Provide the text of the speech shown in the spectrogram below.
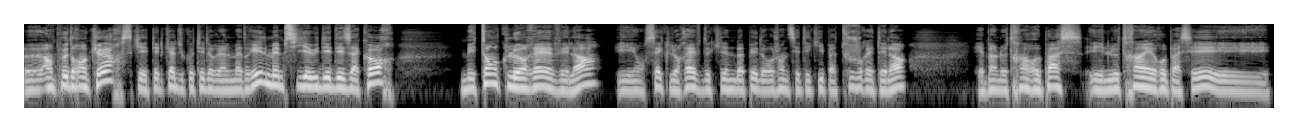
un peu de rancœur, ce qui a été le cas du côté de Real Madrid, même s'il y a eu des désaccords. Mais tant que le rêve est là, et on sait que le rêve de Kylian Mbappé de rejoindre cette équipe a toujours été là, eh ben, le train repasse. Et le train est repassé, et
